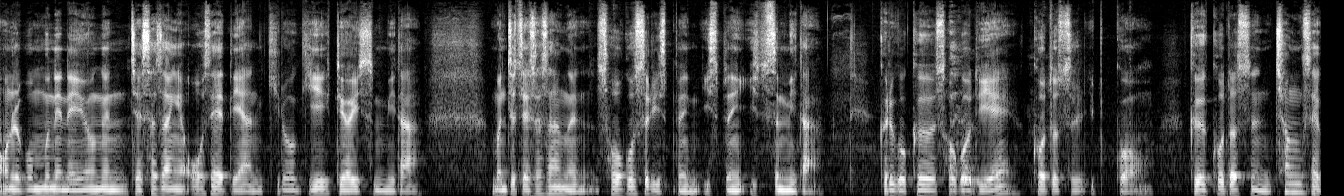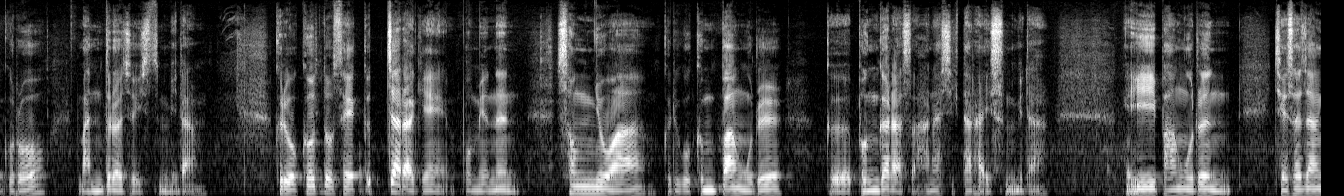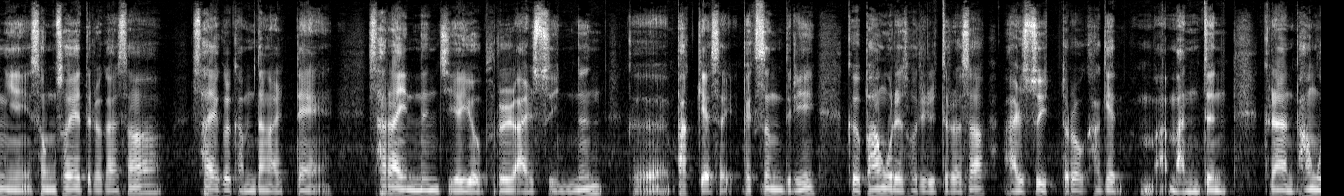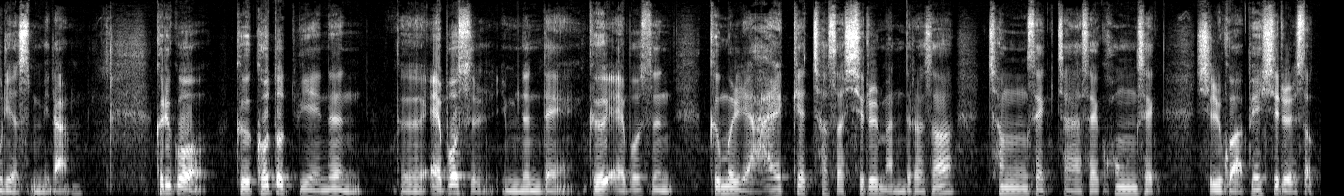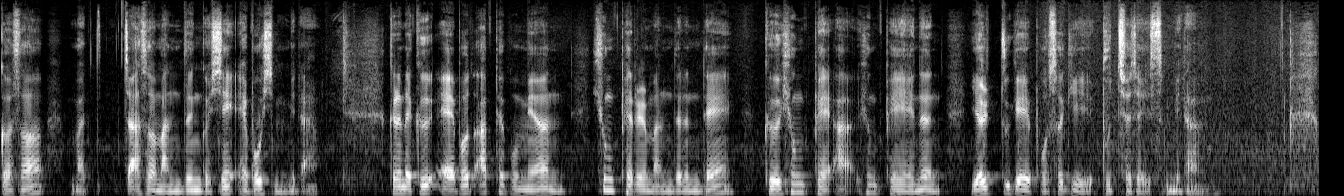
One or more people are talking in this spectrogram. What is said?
오늘 본문의 내용은 제사장의 옷에 대한 기록이 되어 있습니다. 먼저 제사장은 속옷을 입습니다. 그리고 그 속옷 위에 겉옷을 입고 그 겉옷은 청색으로 만들어져 있습니다. 그리고 겉옷의 끝자락에 보면은 석류와 그리고 금방울을 그 번갈아서 하나씩 달아 있습니다. 이 방울은 제사장이 성소에 들어가서 사역을 감당할 때 살아있는지의 여부를 알 수 있는 그 밖에서 백성들이 그 방울의 소리를 들어서 알 수 있도록 하게 마- 만든 그러한 방울이었습니다. 그리고 그 겉옷 위에는 그 에봇을 입는데 그 에봇은 금을 얇게 쳐서 실을 만들어서 청색, 자색, 홍색 실과 배실을 섞어서 마- 짜서 만든 것이 에봇입니다. 그런데 그 에봇 앞에 보면 흉패를 만드는데 그 흉패 아, 흉패에는 12개의 보석이 붙여져 있습니다.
